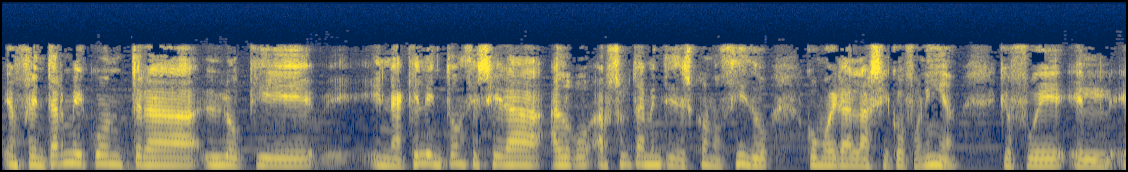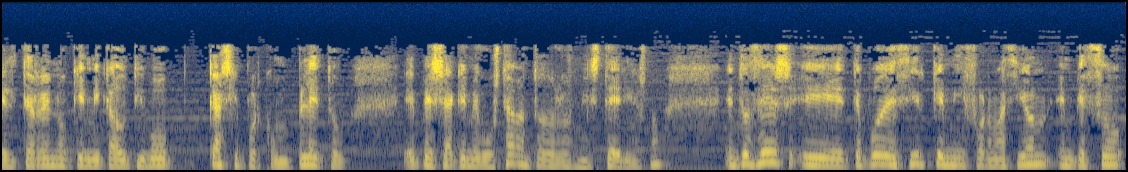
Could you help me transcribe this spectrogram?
enfrentarme contra lo que en aquel entonces era algo absolutamente desconocido, como era la psicofonía, que fue el, terreno que me cautivó casi por completo, eh, pese a que me gustaban todos los misterios. Entonces, eh, te puedo decir que mi formación empezó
